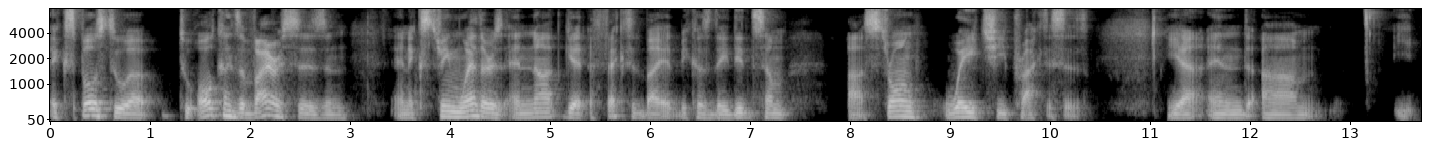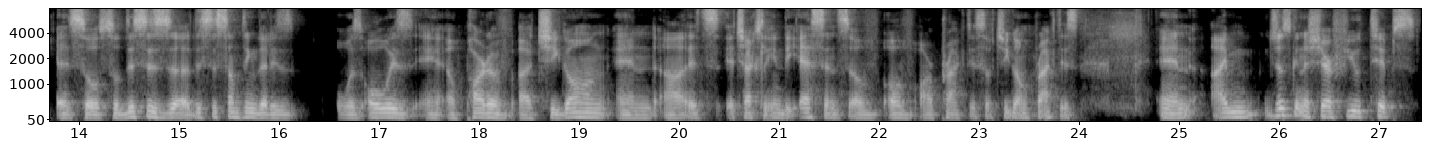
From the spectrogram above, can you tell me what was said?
exposed to a uh, to all kinds of viruses and and extreme weathers and not get affected by it because they did some uh, strong Wei Qi practices. Yeah, and um, so so this is uh, this is something that is was always a part of uh, qigong, and uh, it's it's actually in the essence of of our practice of qigong practice. And I'm just to share a few tips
